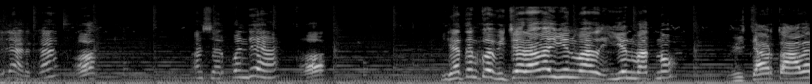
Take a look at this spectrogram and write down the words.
એટલે હા? આ સરપંચ હા? યા તને કોઈ વિચાર આવે ઈયન વાત ઈયન વાતનો? વિચાર તો આવે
